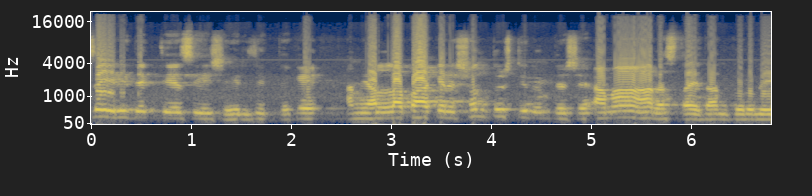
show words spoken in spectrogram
যেই রিজিক দিয়েছি, সেই রিজিক থেকে আমি আল্লাহ পাকের সন্তুষ্টির উদ্দেশ্যে আমার রাস্তায় দান করবে।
